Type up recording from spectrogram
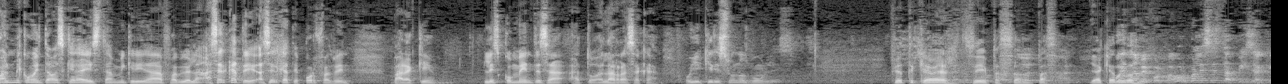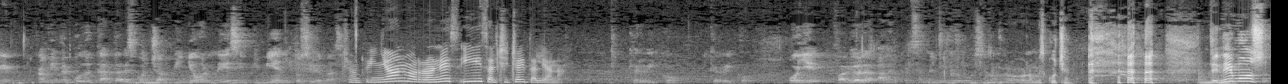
¿cuál me comentabas que era esta, mi querida Fabiola? Acércate, acércate, porfa, ven, para que les comentes a, a toda la raza acá. Oye, ¿quieres unos boneless? Fíjate que a ver, sí, pasa, pasa. Ya que ando. Cuéntame, por favor, ¿cuál es esta pizza que a mí me puede encantar? Es con champiñones y pimientos y demás. Champiñón, morrones y salchicha italiana. Qué rico, qué rico. Oye, Fabiola, a ver, préstame el micro porque si no, luego no me escuchan. Tenemos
